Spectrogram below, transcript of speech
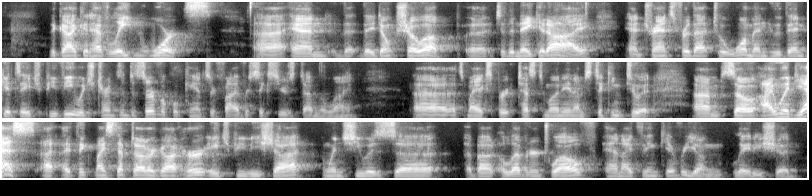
The guy could have latent warts, uh, and they don't show up uh, to the naked eye, and transfer that to a woman who then gets HPV, which turns into cervical cancer five or six years down the line. Uh, that's my expert testimony, and I'm sticking to it. Um, so I would, yes, I, I, think my stepdaughter got her HPV shot when she was uh, about 11 or 12, and I think every young lady should.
